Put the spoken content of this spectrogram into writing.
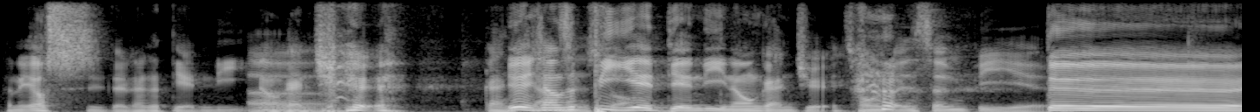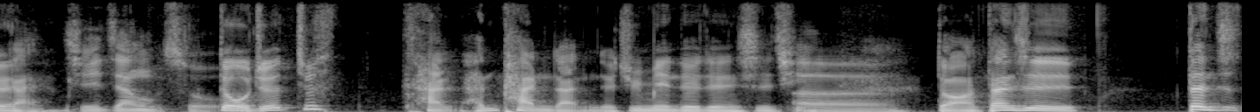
可能要死的那个典礼，那种感觉，呃、有点像是毕业典礼那种感觉，从人生毕业。对对对对对对，其实这样不错。对，我觉得就是坦很坦然的去面对这件事情，呃，对啊。但是，但是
